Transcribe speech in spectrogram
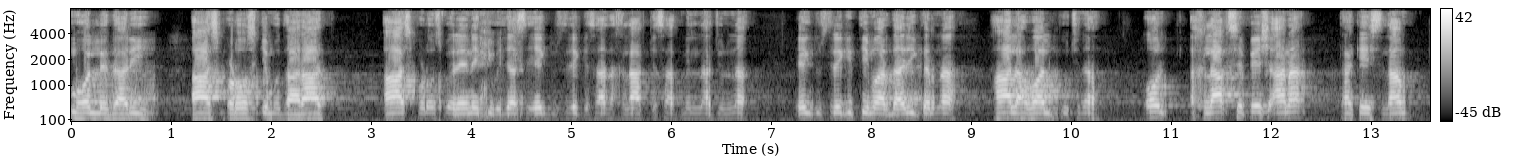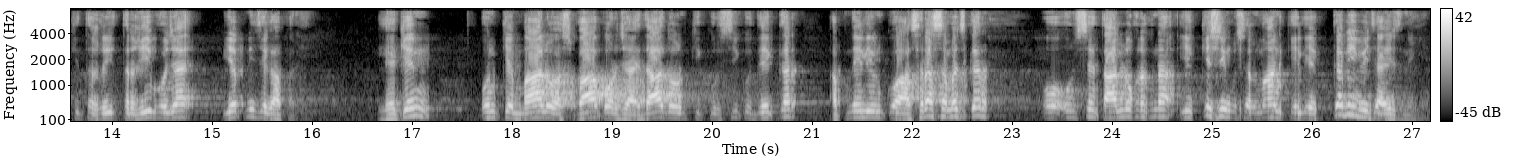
محلے داری، آس پڑوس کے مدارات، آس پڑوس میں رہنے کی وجہ سے ایک دوسرے کے ساتھ اخلاق کے ساتھ ملنا جلنا، ایک دوسرے کی تیمارداری کرنا، حال احوال پوچھنا اور اخلاق سے پیش آنا تاکہ اسلام کی ترغیب ہو جائے، یہ اپنی جگہ پر ہے۔ لیکن ان کے مال و اسباب اور جائیداد اور ان کی کرسی کو دیکھ کر اپنے لیے ان کو آسرا سمجھ کر اور ان سے تعلق رکھنا یہ کسی مسلمان کے لیے کبھی بھی جائز نہیں ہے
